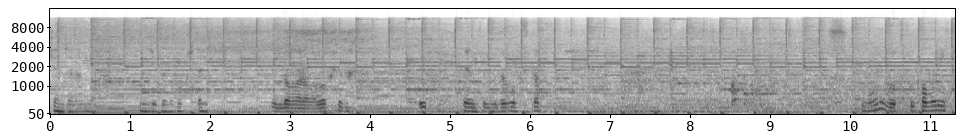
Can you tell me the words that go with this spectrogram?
피 한잔하며 연습을 해봅시다. 운동하러 가봅시다. 연습을 해봅시다. 머리 어떻게 가만히 있지?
